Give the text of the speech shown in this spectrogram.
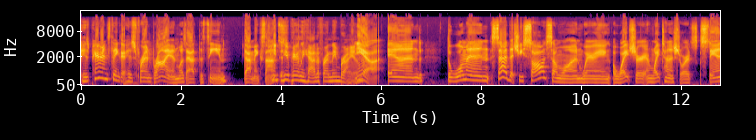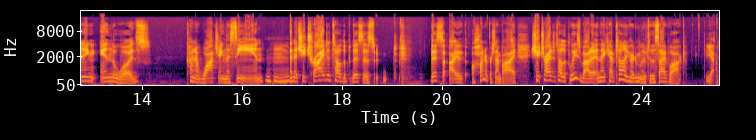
his parents think that his friend Brian was at the scene. That makes sense. he, he apparently had a friend named Brian. yeah, and the woman said that she saw someone wearing a white shirt and white tennis shorts standing in the woods kind of watching the scene mm-hmm. and that she tried to tell the this is this I 100% buy. She tried to tell the police about it and they kept telling her to move to the sidewalk. yeah.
